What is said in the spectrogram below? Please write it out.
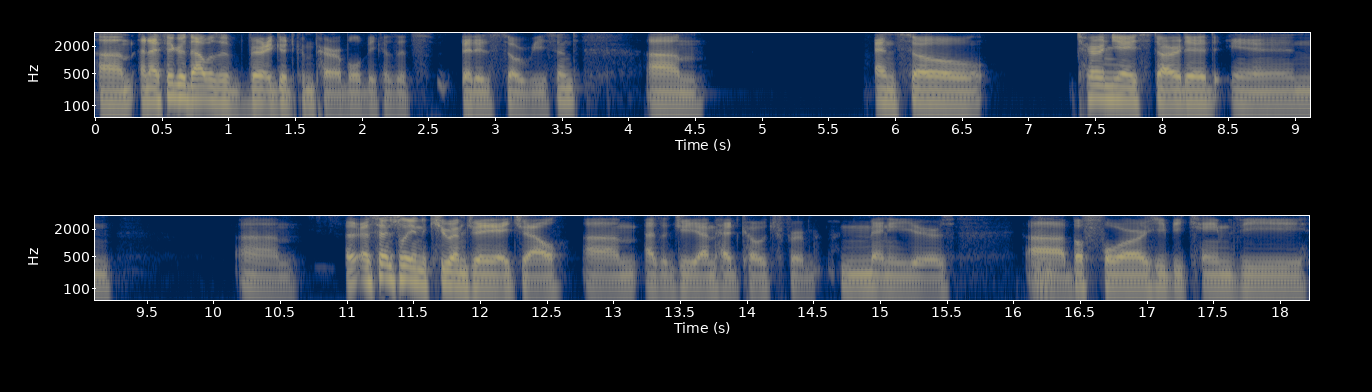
Um, and I figured that was a very good comparable because it's it is so recent. Um, and so Tourigny started in um, essentially in the QMJHL um, as a GM head coach for many years uh, before he became the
